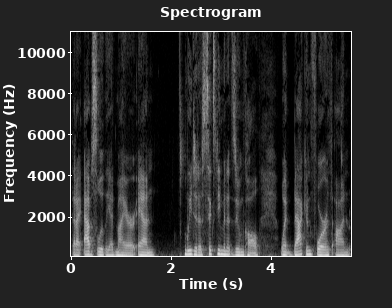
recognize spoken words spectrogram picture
that I absolutely admire. And we did a 60 minute Zoom call, went back and forth on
